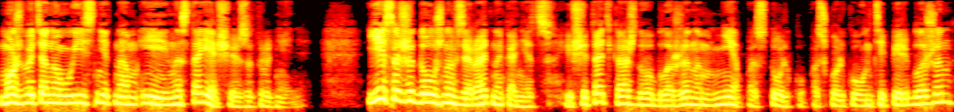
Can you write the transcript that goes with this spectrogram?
Может быть, оно уяснит нам и настоящее затруднение. Если же должно взирать на конец и считать каждого блаженным не постольку, поскольку он теперь блажен,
